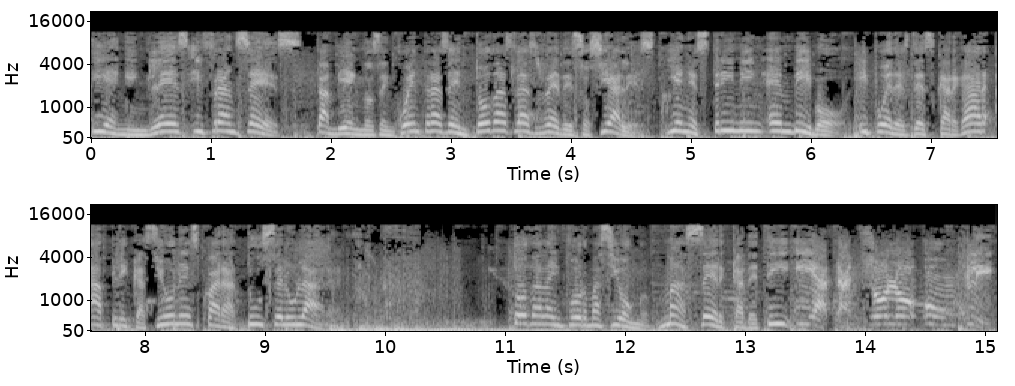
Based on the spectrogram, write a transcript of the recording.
Y en inglés y francés. También nos encuentras en todas las redes sociales y en streaming en vivo. Y puedes descargar aplicaciones para tu celular. Toda la información más cerca de ti y a tan solo un clic.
